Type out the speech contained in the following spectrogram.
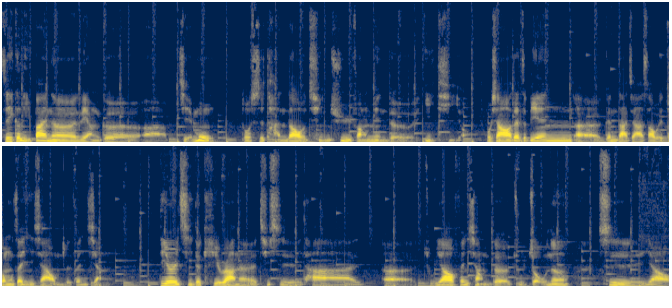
这个礼拜呢，两个啊、呃、节目。都是谈到情绪方面的议题哦，我想要在这边呃跟大家稍微总整一下我们的分享。第二集的 Kira 呢，其实他呃主要分享的主轴呢是要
